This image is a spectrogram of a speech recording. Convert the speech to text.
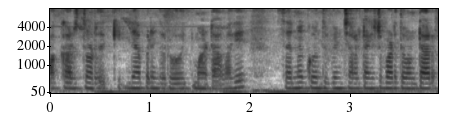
పక్క అరుస్తుంటాడు కిడ్నాపర్ ఇంకా రోహిత్ మాట. అలాగే సన్న గొంతు విని చాలా టెన్షన్ పడుతూ ఉంటారు.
